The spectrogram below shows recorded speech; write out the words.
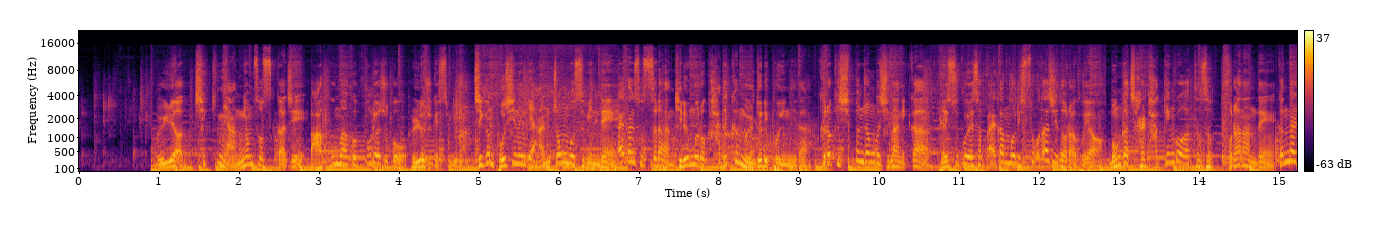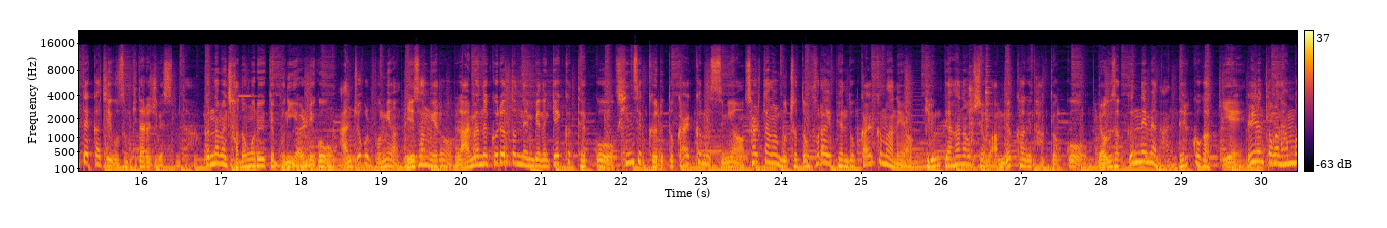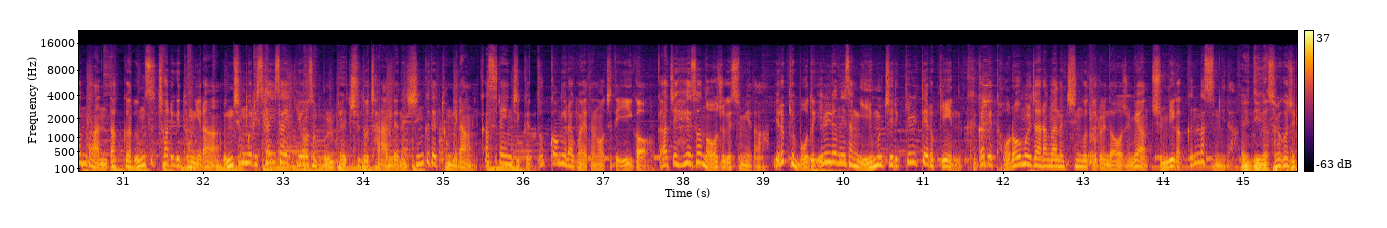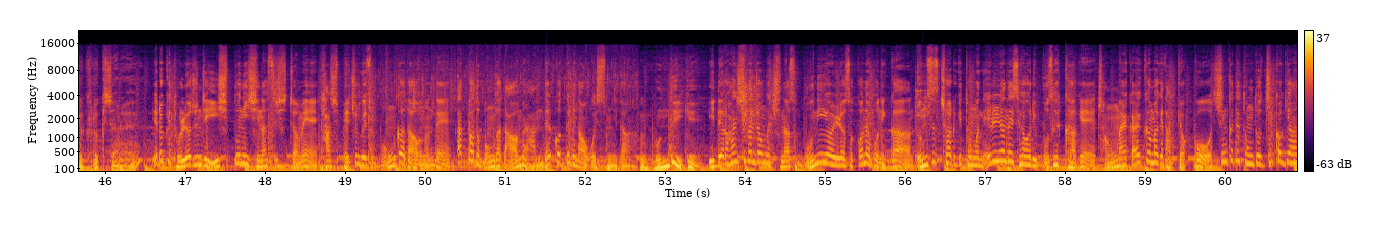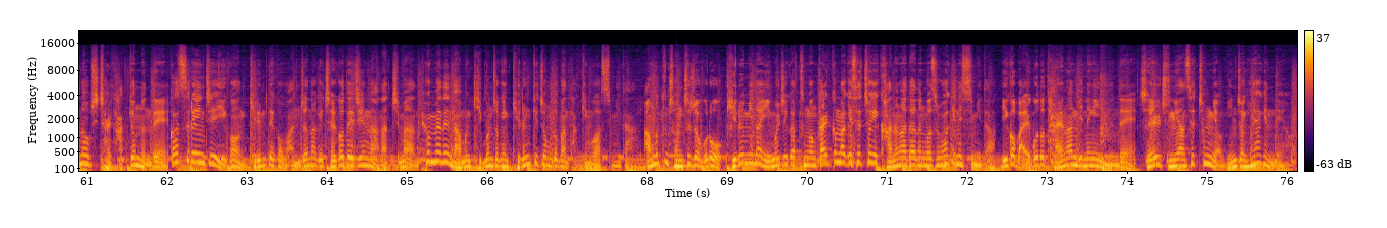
물엿, 치킨 양념 소스까지 마구마구 뿌려주고 돌려주겠습니다. 지금 보시는 게 안쪽 모습인데 빨간 소스란 기름으로 가득한 물들이 보입니다. 그렇게 10분 정도 지나니까 배수구에서 빨간 물이 쏟아지더라고요. 뭔가 잘 닦인 것 같아서 불안한데 끝날 때까지 우선 기다려주겠습니다. 끝나면 자동으로 이렇게 문이 열리고 안쪽을 보면 예상외로 라면을 끓였던 냄비는 깨끗했고 흰색 그릇도 깔끔했으며 설탕을 묻혔던 후라이팬도 깔끔하네요. 기름때 하나 없이 완벽하게 닦였고 여기서 끝내면 안 될 것 같기에 1년 동안 한 번도 안 닦은 음수 처리기 통이랑 음식물이 사이사이 끼어서 물 배출도 잘 안 되는 싱크대 통이랑 가스레인지 그 뚜껑이라고 해야 되나 어쨌든 이거까지 해서 넣어주겠습니다. 이렇게 모두 1년 이상 이물질이 낄 대로 낀 극악의 더러움을 자랑하는 친구들을 넣어주면 준비가 끝났습니다. 네가 설거지를 그렇게 잘해? 이렇게 돌려준 지 20분이 지났을 시점에 다시 배출구에서 뭔가 나오는데 딱 봐도 뭔가 나오면 안 될 것들이 나오고 있습니다. 뭔데 이게? 이대로 1시간 정도 지나서 문이 열려서 꺼내보니까 음수 처리기 통은 1년의 세월이 무색하게 정말 깔끔하게 닦였고 싱크대 통도 찌꺼기 하나 없이 잘 닦였는데 가스레인지에 이건 기름때가 완전하게 제거되지는 않았지만 표면에 남은 기본적인 기름기 정도만 닦인 것 같습니다. 아무튼 전체적으로 기름이나 이물질 같은 건 깔끔하게 세척이 가능하다는 것을 확인했습니다. 이거 말고도 다양한 기능이 있는데 제일 중요한 세척력 인정해야겠네요.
